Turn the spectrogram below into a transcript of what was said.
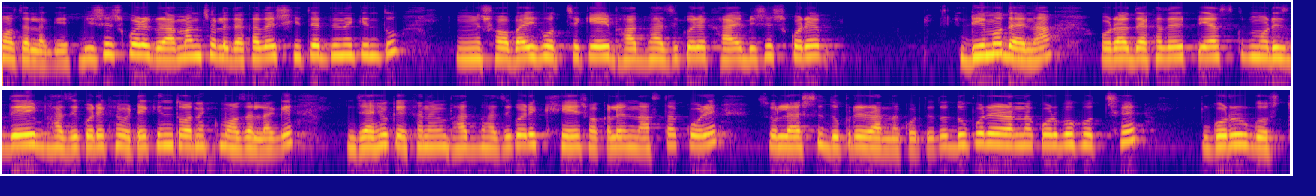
মজা লাগে। বিশেষ করে গ্রামাঞ্চলে দেখা যায় শীতের দিনে কিন্তু সবাই হচ্ছে কি এই ভাত ভাজি করে খায়। বিশেষ করে ডিমও দেয় না। ওরা দেখা যায় পেঁয়াজ, মরিচ দিয়ে ভাজি করে খায় ওটা কিন্তু অনেক মজা লাগে। যাই হোক, এখানে আমি ভাত ভাজি করে খেয়ে সকালের নাস্তা করে চলে আসছি দুপুরে রান্না করতে। তো দুপুরে রান্না করব হচ্ছে গরুর গোস্ত।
